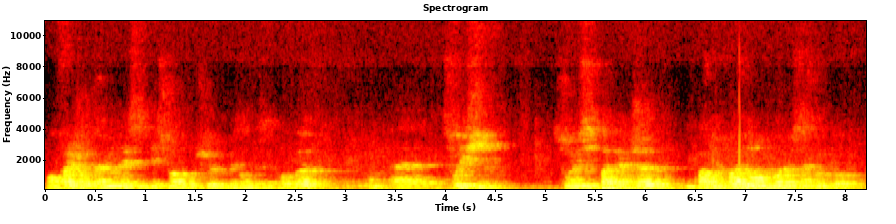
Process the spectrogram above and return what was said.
Enfin, j'en terminerai cette question à vous, Monsieur le Président de la sur les chiffres. Sur le site Paper Jeune, il parle de 3 000 emplois le 5 octobre.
